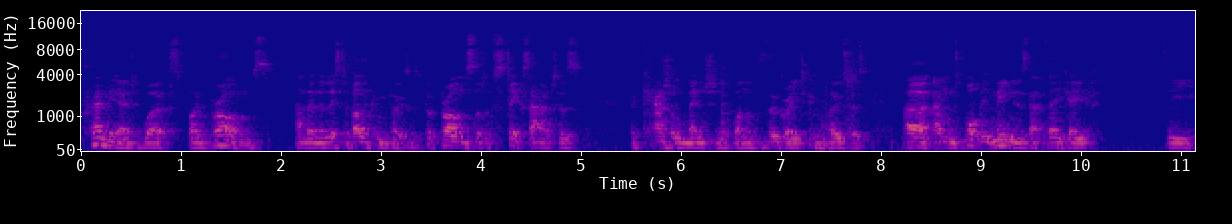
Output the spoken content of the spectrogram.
premiered works by Brahms and then a list of other composers, but Brahms sort of sticks out as a casual mention of one of the great composers. Uh, and what they mean is that they gave the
